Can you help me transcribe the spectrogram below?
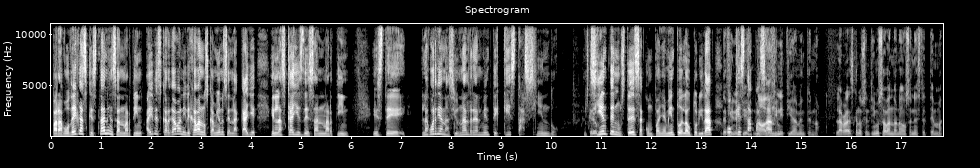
para bodegas que están en San Martín, ahí descargaban y dejaban los camiones en la calle, en las calles de San Martín. Este, la Guardia Nacional realmente, ¿qué está haciendo? Creo- ¿Sienten ustedes acompañamiento de la autoridad o qué está No, pasando? definitivamente no. La verdad es que nos sentimos abandonados en este tema.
